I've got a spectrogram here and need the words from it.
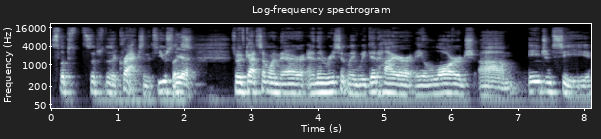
slips, slips through the cracks and it's useless. Yeah. So we've got someone there. And then recently we did hire a large um, agency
